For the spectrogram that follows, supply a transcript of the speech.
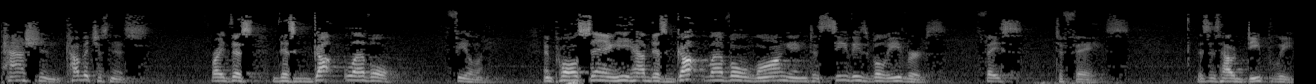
passion, covetousness, right? This, this gut level feeling. And Paul's saying he had this gut level longing to see these believers face to face. This is how deeply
